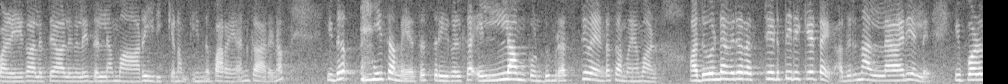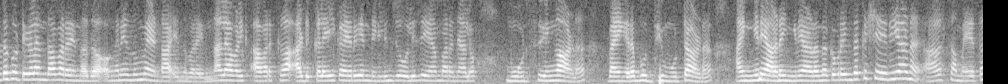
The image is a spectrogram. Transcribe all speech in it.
പഴയ കാലത്തെ ആളുകൾ ഇതെല്ലാം മാറിയിരിക്കണം എന്ന് പറയാൻ കാരണം ഇത് ഈ സമയത്ത് സ്ത്രീകൾക്ക് എല്ലാം കൊണ്ടും റെസ്റ്റ് വേണ്ട സമയമാണ്. അതുകൊണ്ട് അവർ റെസ്റ്റ് എടുത്തിരിക്കട്ടെ. അതൊരു നല്ല കാര്യമല്ലേ ഇപ്പോഴത്തെ കുട്ടികൾ എന്താ പറയുന്നത്? അങ്ങനെയൊന്നും വേണ്ട എന്ന് പറയും. എന്നാൽ അവൾ അവർക്ക് അടുക്കളയിൽ കയറി എന്തെങ്കിലും ജോലി ചെയ്യാൻ പറഞ്ഞാലോ മൂഡ് സ്വിങ് ആണ് ഭയങ്കര ബുദ്ധിമുട്ടാണ് അങ്ങനെയാണ് ഇങ്ങനെയാണ് എന്നൊക്കെ പറയും. ഇതൊക്കെ ശരിയാണ്. ആ സമയത്ത്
